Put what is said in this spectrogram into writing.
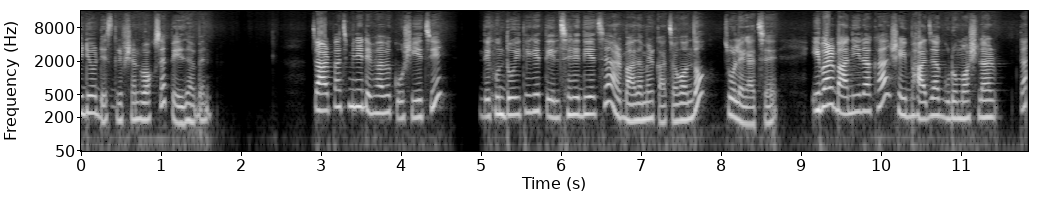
ভিডিও ডেসক্রিপশন বক্সে পেয়ে যাবেন। চার পাঁচ মিনিট এভাবে কষিয়েছি দেখুন, দই থেকে তেল ছেড়ে দিয়েছে আর বাদামের কাঁচা গন্ধ চলে গেছে। এবার বানিয়ে রাখা সেই ভাজা গুঁড়ো মশলাটা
